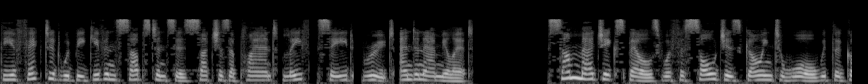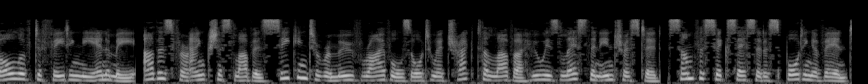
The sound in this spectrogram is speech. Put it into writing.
the affected would be given substances such as a plant leaf, seed, root and an amulet. Some magic spells were for soldiers going to war with the goal of defeating the enemy, others for anxious lovers seeking to remove rivals or to attract the lover who is less than interested, some for success at a sporting event,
